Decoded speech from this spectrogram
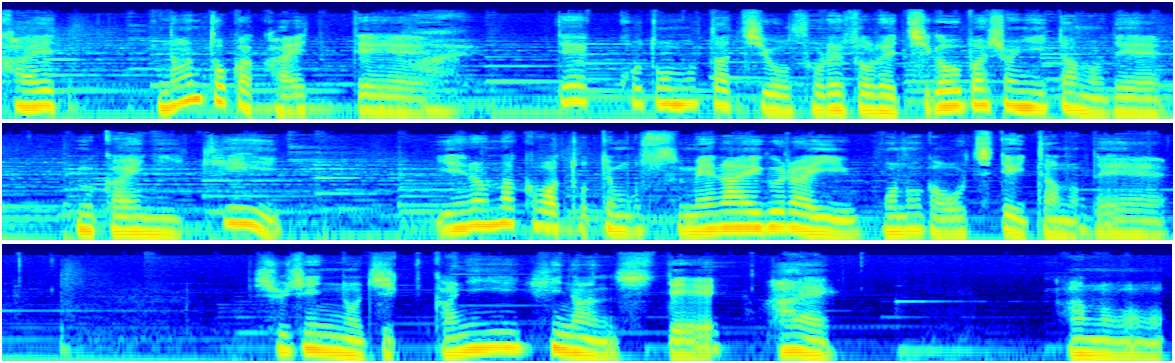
帰なんとか帰って、えはいで子供たちをそれぞれ違う場所にいたので迎えに行き家の中はとても住めないぐらい物が落ちていたので主人の実家に避難してはい。あの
